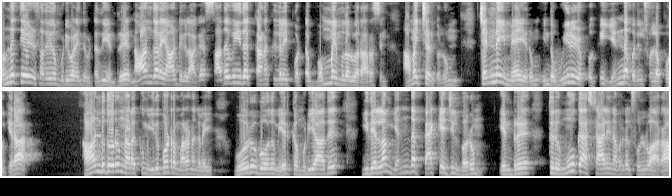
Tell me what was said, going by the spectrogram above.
தொண்ணூத்தி ஏழு சதவீதம் முடிவடை முடிவடைந்து விட்டது என்று நான்கரை ஆண்டுகளாக சதவீத கணக்குகளை போட்ட பொம்மை முதல்வர் அரசின் அமைச்சர்களும் சென்னை மேயரும் இந்த உயிரிழப்புக்கு என்ன பதில் சொல்ல போகிறார்? ஆண்டுதோறும் நடக்கும் இது போன்ற மரணங்களை ஒருபோதும் ஏற்க முடியாது. இதெல்லாம் எந்த பேக்கேஜில் வரும் என்று திரு மு க ஸ்டாலின் அவர்கள் சொல்வாரா?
